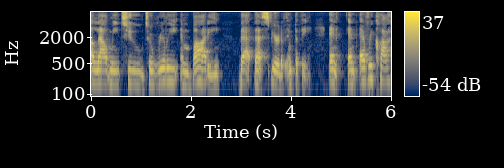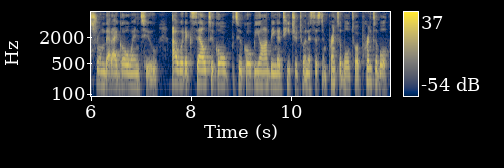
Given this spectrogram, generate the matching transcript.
allowed me to to really embody that that spirit of empathy. And and every classroom that I go into, I would excel to go to go beyond being a teacher to an assistant principal, to a principal,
